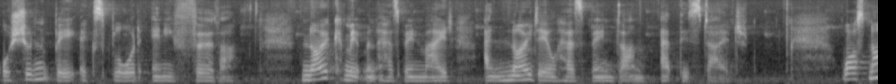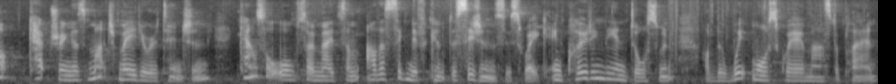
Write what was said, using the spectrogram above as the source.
or shouldn't be explored any further. No commitment has been made and no deal has been done at this stage. Whilst not capturing as much media attention, Council also made some other significant decisions this week, including the endorsement of the Whitmore Square Master Plan,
